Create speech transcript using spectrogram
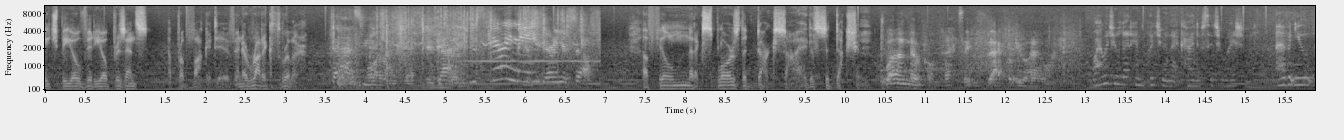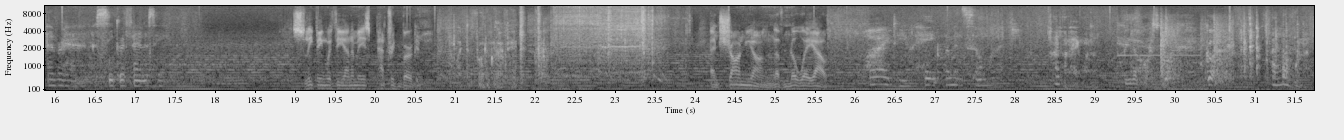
HBO Video presents a provocative and erotic thriller. That's more like it. You got it. You're scaring me. You're scaring yourself. A film that explores the dark side of seduction. Wonderful. That's exactly what I want. Why would you let him put you in that kind of situation? Haven't you ever had a secret fantasy? Sleeping with the Enemy's Patrick Bergin. I'd like to photograph you. And Sean Young of No Way Out. Why do you hate women so much? I don't hate women. Be the horse. Good. Good. I love women.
